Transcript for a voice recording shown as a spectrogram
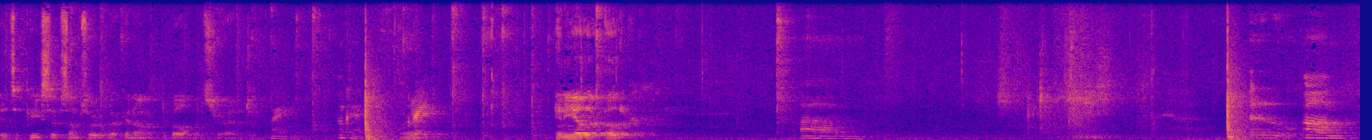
it's a piece of some sort of economic development strategy. right. Okay, All great. right? Any other, other? Um, oh, um,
